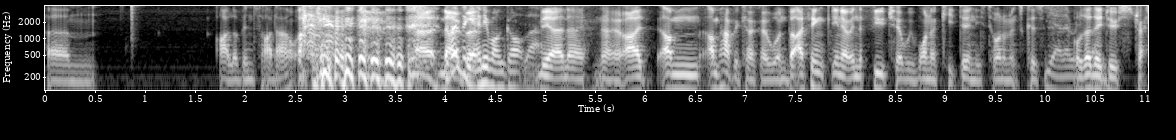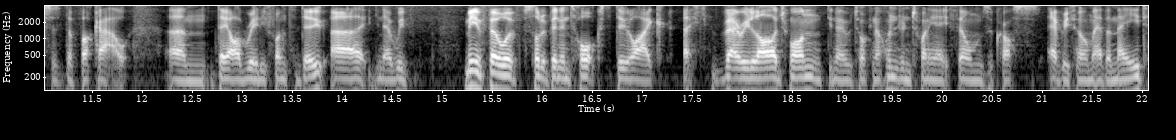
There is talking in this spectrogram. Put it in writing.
Um, I love Inside Out. uh, no, I don't think but- anyone got that. Yeah, no, no. I, I'm, I'm happy Coco won, but I think you know in the future we want to keep doing these tournaments because Yeah, really although they do stress us the fuck out, um, they are really fun to do. Uh, you know, we've, me and Phil have sort of been in talks to do like a very large one. You know, we're talking 128 films across every film ever made,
